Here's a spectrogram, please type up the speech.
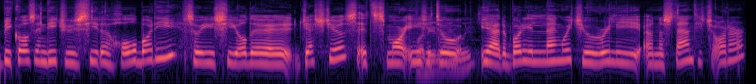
because indeed you see the whole body, so you see all the gestures. It's more easy body to language. yeah the body language. You really understand each other.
